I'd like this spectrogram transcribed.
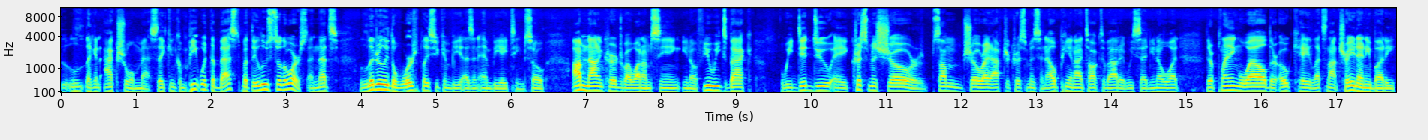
like an actual mess. They can compete with the best, but they lose to the worst, and that's literally the worst place you can be as an NBA team. So I'm not encouraged by what I'm seeing. You know, a few weeks back. We did do a Christmas show or some show right after Christmas, and LP and I talked about it. We said, you know what? They're playing well. They're okay. Let's not trade anybody.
